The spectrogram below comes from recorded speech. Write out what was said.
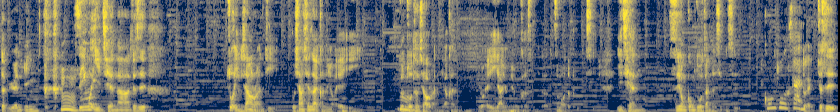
的原因，嗯。是因为以前呢、啊，就是做影像软体，不像现在可能有 A E，就做特效软体啊，可能有 A E 啊，有 Nuke 什么的这么的普及。以前是用工作站的形式，工作站。对，就是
